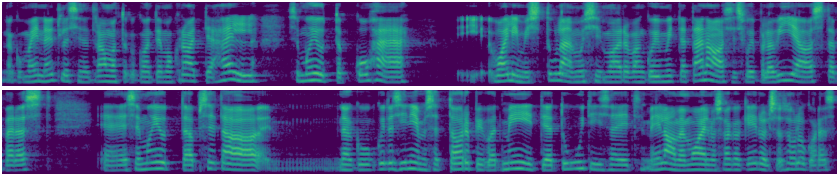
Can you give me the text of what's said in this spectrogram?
nagu ma enne ütlesin, et raamatukogu on demokraatia häll, see mõjutab kohe valimistulemusi, ma arvan, kui mitte täna, siis võib-olla viie aasta pärast. see mõjutab seda nagu, kuidas inimesed tarbivad meediat, uudiseid, me elame maailmas väga keerulises olukorras.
